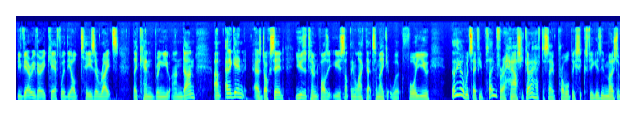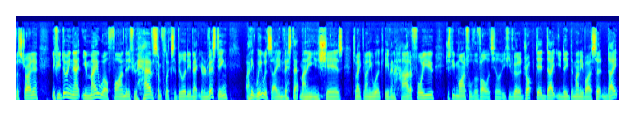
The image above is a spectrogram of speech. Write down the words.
Be very, very careful with the old teaser rates; they can bring you undone. Um, and again, as Doc said, use a term deposit, use something like that to make it work for you. The thing I would say, if you're saving for a house, you're going to have to save probably six figures in most of Australia. If you're doing that, you may well find that if you have some flexibility about your investing, I think we would say invest that money in shares to make the money work even harder for you. Just be mindful of the volatility. If you've got a drop dead date, you need the money by a certain date.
